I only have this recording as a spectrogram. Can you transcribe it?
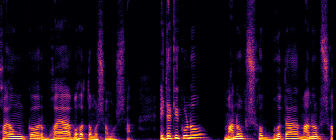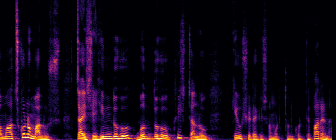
ভয়ঙ্কর, ভয়াবহতম সমস্যা। এটাকে কোনো মানব সভ্যতা, মানব সমাজ, কোনো মানুষ, চাই সে হিন্দু হোক, বৌদ্ধ হোক, খ্রিস্টান হোক, কেউ সেটাকে সমর্থন করতে পারে না।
